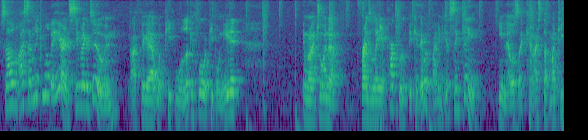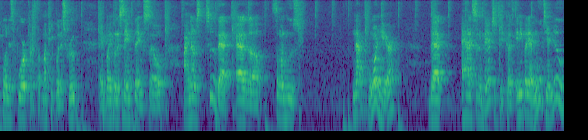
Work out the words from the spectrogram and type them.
So I said, let me come over here and see what I could do. And I figured out what people were looking for, what people needed. And when I joined the Friends of Lanier Park group, because they were fighting get the same thing. You know, it's like, can I stuff my people in this board? Can I stuff my people in this group? Everybody doing the same thing. So I noticed too that as uh, someone who's not born here, that I had certain advantages because anybody that moved here knew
